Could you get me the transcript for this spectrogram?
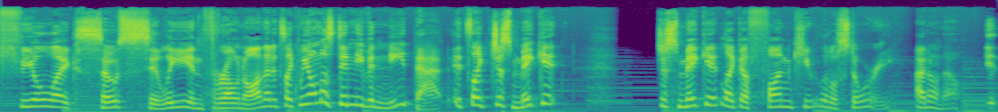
feel like so silly and thrown on that it's like we almost didn't even need that it's like just make it just make it like a fun cute little story i don't know It,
